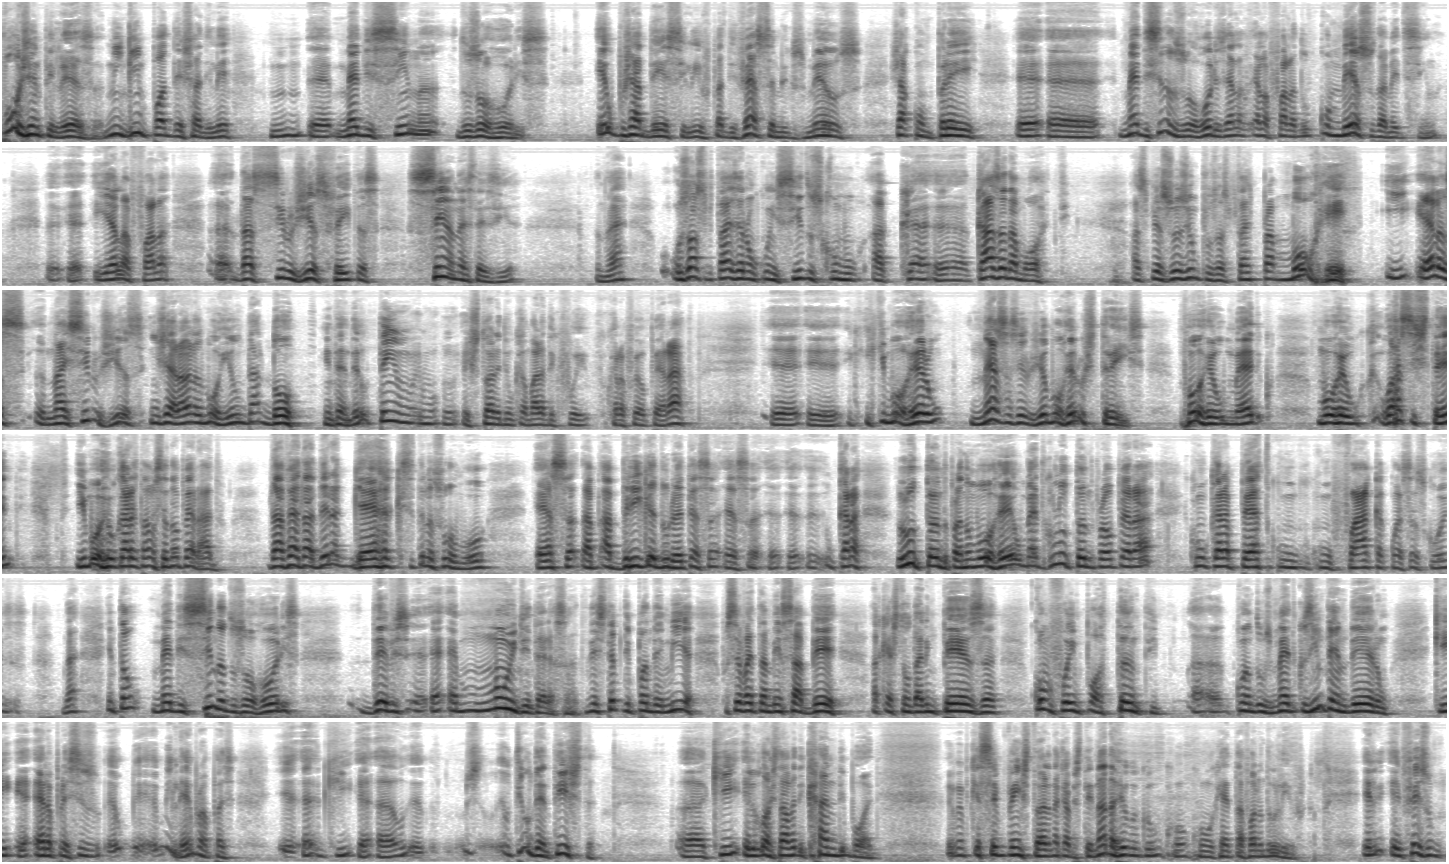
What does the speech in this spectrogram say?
por gentileza, ninguém pode deixar de ler hum, é, Medicina dos Horrores. Eu já dei esse livro para diversos amigos meus, já comprei, é, é, Medicina dos Horrores, ela, ela fala do começo da medicina. É, é, e ela fala é, das cirurgias feitas sem anestesia. Não é? Os hospitais eram conhecidos como a, a Casa da Morte. As pessoas iam para os hospitais para morrer. E elas, nas cirurgias, em geral, elas morriam da dor, entendeu? Tem um- um- a história de um camarada que foi, o cara foi operar é, é, e que morreram, nessa cirurgia, morreram os três. Morreu o médico, morreu o assistente e morreu o cara que estava sendo operado. Da verdadeira guerra que se transformou essa a, a briga durante essa, essa é, é, é, o cara lutando para não morrer, o médico lutando para operar, com o cara perto com, com faca, com essas coisas. Né? Então, medicina dos horrores deve, é, é muito interessante. Nesse tempo de pandemia, você vai também saber a questão da limpeza, como foi importante ah, quando os médicos entenderam que eh, era preciso. Eu, eu me lembro, rapaz, eh, eh, que ah, eu, tinha um dentista ah, que ele gostava de carne de bode. Porque sempre vem história na cabeça. Tem nada a ver com, com o que a gente está falando do livro. Ele, ele fez um,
